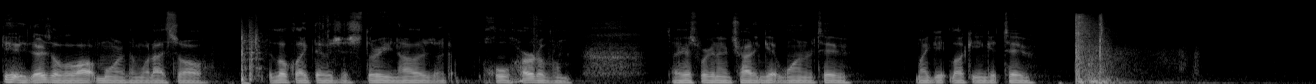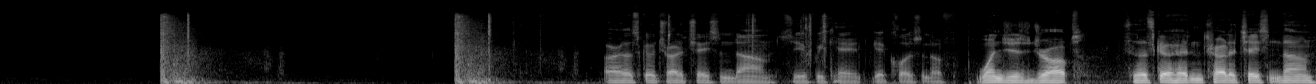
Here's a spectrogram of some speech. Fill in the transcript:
Dude, there's a lot more than what I saw. It looked like there was just three. Now there's like a whole herd of them. So I guess we're going to try to get one or two. Might get lucky and get two. Alright, let's go try to chase him down. See if we can't get close enough. One just dropped. So let's go ahead and try to chase him down.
